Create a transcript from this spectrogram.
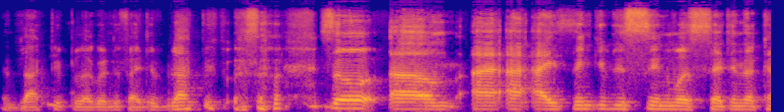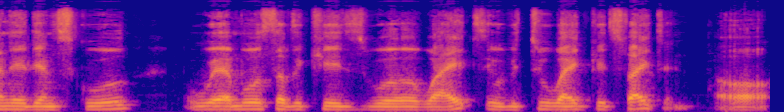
The black people are going to fight the black people. So, so um, I, I think if this scene was set in a Canadian school where most of the kids were white, it would be two white kids fighting. Or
